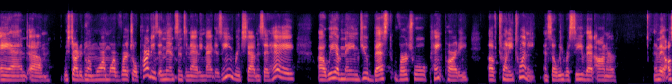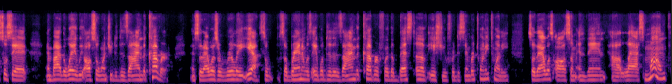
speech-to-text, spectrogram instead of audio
And um, we started doing more and more virtual parties. And then Cincinnati Magazine reached out and said, Hey, uh, we have named you Best Virtual Paint Party of 2020. And so we received that honor. And they also said, and by the way, we also want you to design the cover. And so that was a really, yeah. So so Brandon was able to design the cover for the best of issue for December 2020. So that was awesome. And then uh, last month,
